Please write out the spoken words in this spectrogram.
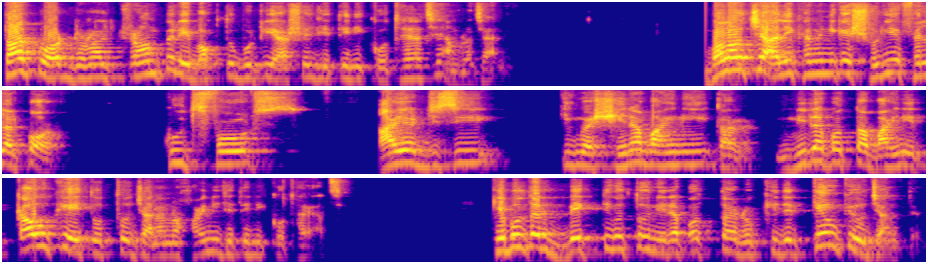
তারপর ডোনাল্ড ট্রাম্পের এই বক্তব্যটি আসে যে তিনি কোথায় আছে আমরা জানি। বলা হচ্ছে আলী খামিনিকে সরিয়ে ফেলার পর কুদস ফোর্স, আইআরজিসি কিংবা সেনাবাহিনী তার নিরাপত্তা বাহিনীর কাউকে এই তথ্য জানানো হয়নি যে তিনি কোথায় আছেন। কেবল তার ব্যক্তিগত নিরাপত্তা রক্ষীদের কেউ কেউ জানতেন।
